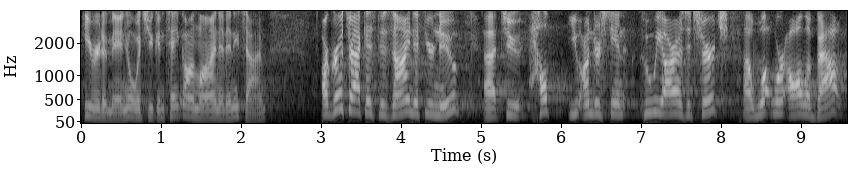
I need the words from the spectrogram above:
here at Emmanuel, which you can take online at any time, our growth track is designed, if you're new, uh, to help you understand who we are as a church, uh, what we're all about.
